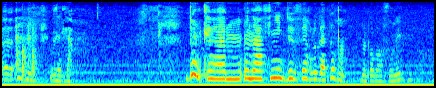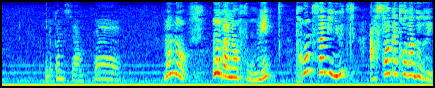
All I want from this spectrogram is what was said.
Euh, Evan, vous êtes là. Donc, euh, on a fini de faire le gâteau. On n'a pas encore fourné. Voilà, comme ça. Ouais. Maintenant, on va l'enfourner 35 minutes à 180 degrés.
